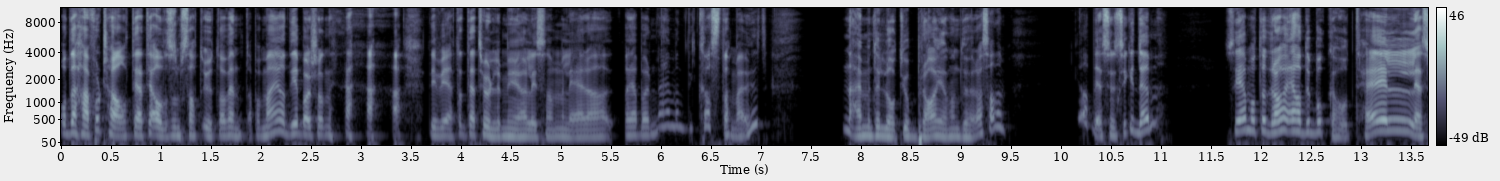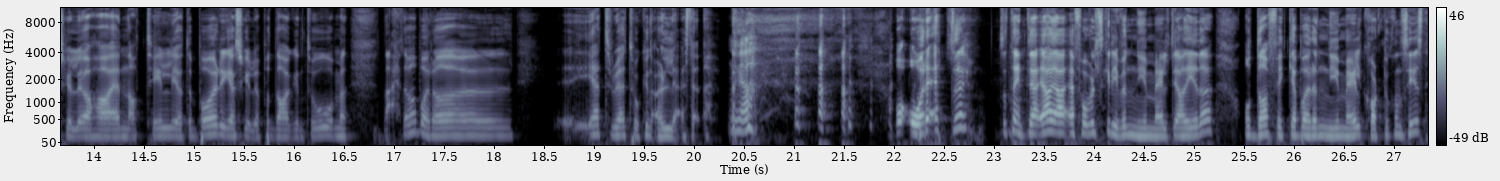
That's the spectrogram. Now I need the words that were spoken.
Og det her fortalte jeg til alle som satt ute og venta på meg, og de bare sånn De vet at jeg tuller mye og liksom ler av Og jeg bare Nei, men de kasta meg ut. Nei, men det låt jo bra gjennom døra, sa de. Ja, det syns ikke dem. Så jeg måtte dra. Jeg hadde booka hotell, jeg skulle jo ha en natt til i Göteborg, jeg skulle jo på dagen to, men nei, det var bare å Jeg tror jeg tok en øl, jeg, i stedet. Ja. Og året etter så tenkte jeg ja, ja, jeg får vel skrive en ny mail til Aida. Og da fikk jeg bare en ny mail kort og konsist.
